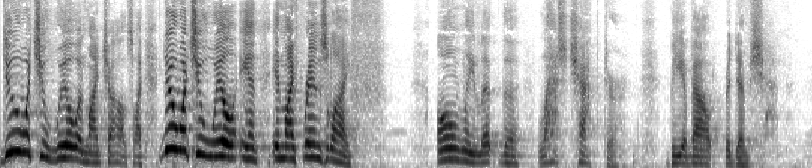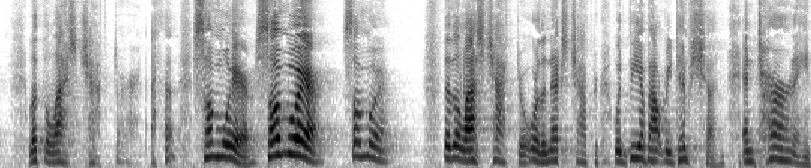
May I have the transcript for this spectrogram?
Do what you will in my child's life. Do what you will in, in my friend's life. Only let the last chapter be about redemption. Let the last chapter, somewhere, somewhere, somewhere, that the last chapter or the next chapter would be about redemption and turning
